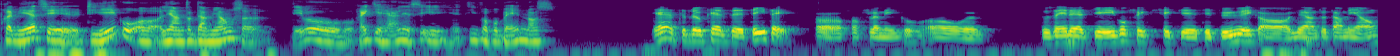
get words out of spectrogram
premiere til Diego og Leandro Damian, så det var jo rigtig herligt at se, at de var på banen også. Ja, det blev kaldt uh, D-dag for, for Flamengo, og uh, du sagde det, at Diego fik, fik det debut, ikke? og Leandro Damian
